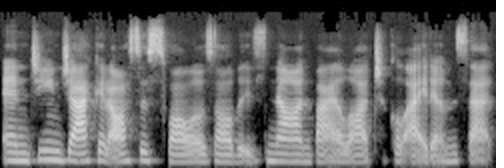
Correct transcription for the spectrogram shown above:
And Jean Jacket also swallows all these non biological items that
